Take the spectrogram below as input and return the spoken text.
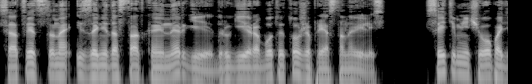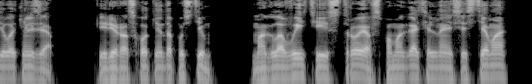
Соответственно, из-за недостатка энергии другие работы тоже приостановились. С этим ничего поделать нельзя. Перерасход недопустим. Могла выйти из строя вспомогательная система,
